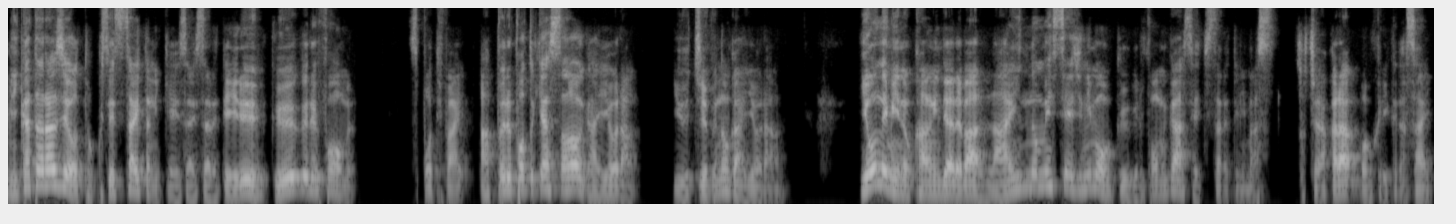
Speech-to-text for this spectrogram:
味方ラジオ特設サイトに掲載されている Google フォーム、Spotify、Apple Podcast の概要欄、YouTube の概要欄、読んでみの会員であれば LINE のメッセージにも Google フォームが設置されています。そちらからお送りください。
